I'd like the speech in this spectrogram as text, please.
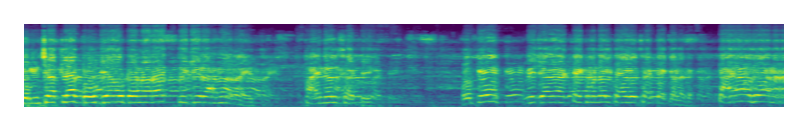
तुमच्यातल्या दोघे आउट होणार आहेत तिघी राहणार आहेत. फायनलसाठी. ओके मी ज्यावेळी अटॅक म्हणेल त्यावेळेस अटॅक करायचं टाळ्या वाजवा ना.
